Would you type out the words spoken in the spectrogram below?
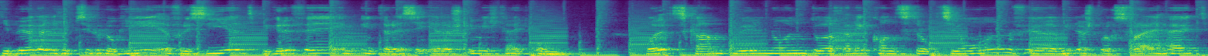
Die bürgerliche Psychologie frisiert Begriffe im Interesse ihrer Stimmigkeit um. Holzkamp will nun durch Rekonstruktion für Widerspruchsfreiheit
